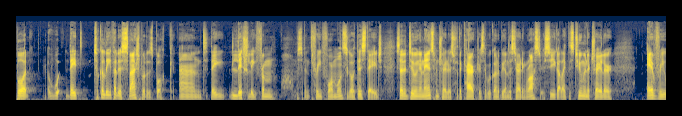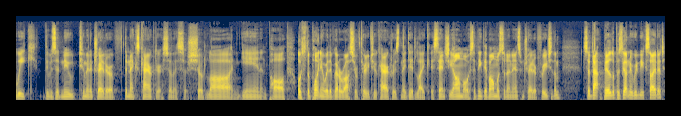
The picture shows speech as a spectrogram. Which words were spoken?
but w- they took a leaf out of Smash Brothers book, and they literally from must have been three, four months ago at this stage, started doing announcement trailers for the characters that were going to be on the starting roster. So you got like this two minute trailer every week. There was a new two minute trailer of the next character. So they sort of showed Law and Jin and Paul up to the point now where they've got a roster of 32 characters and they did like essentially almost, I think they've almost done an announcement trailer for each of them. So that build up has got me really excited.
